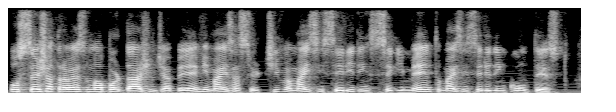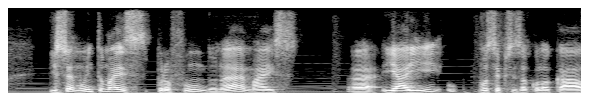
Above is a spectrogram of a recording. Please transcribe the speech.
ou seja, através de uma abordagem de ABM mais assertiva, mais inserida em segmento, mais inserida em contexto. Isso é muito mais profundo, né? Mais é, e aí você precisa colocar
